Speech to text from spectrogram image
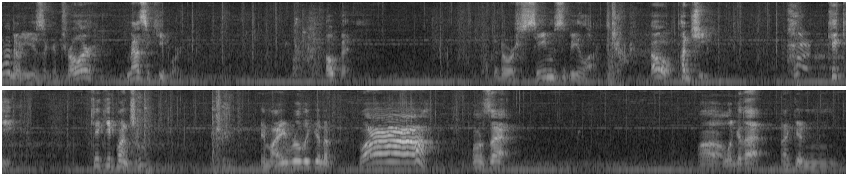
I don't use a controller. Mouse and keyboard. Open. The door seems to be locked. Oh, punchy. Kicky. Kicky punchy. Am I really gonna. Ah! What was that? Wow, look at that. I can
